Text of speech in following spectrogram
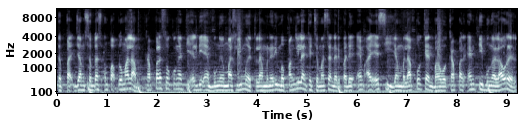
Tepat jam 11.40 malam, kapal sokongan TLDM Bunga Mas 5 telah menerima panggilan kecemasan daripada MISC yang melaporkan bahawa kapal MT Bunga Laurel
